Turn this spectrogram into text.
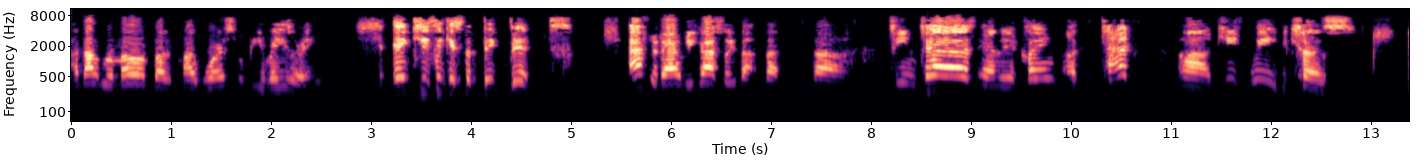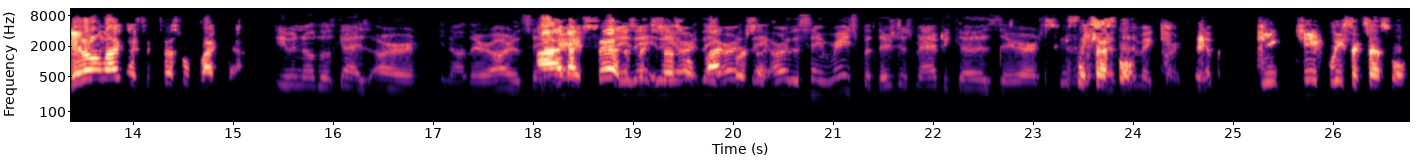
I'm not Ramon, but my words will be razoring. And Keith Lee gets the big bits. After that, we got like the, the, the Team Taz and the acclaim attack, uh, Keith Lee because they don't like a successful black man. even though those guys are, you know, they are the same Like I said, they, a they, they successful are, they are, person. they are the same race, but they're just mad because they are He's successful. academic part. Yep. Keith Lee successful.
